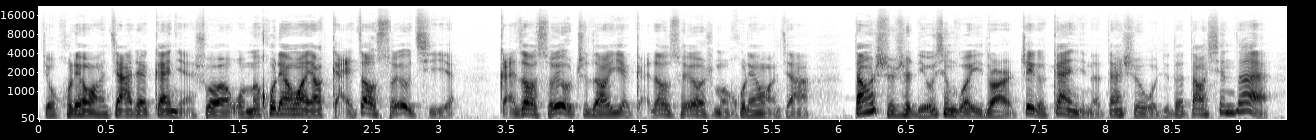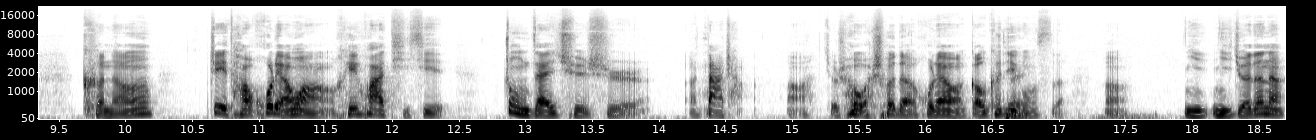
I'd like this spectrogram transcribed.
就互联网加这概念，说我们互联网要改造所有企业，改造所有制造业，改造所有什么互联网加。当时是流行过一段这个概念的，但是我觉得到现在，可能这套互联网黑化体系重灾区是呃大厂啊，就是我说的互联网高科技公司啊。你你觉得呢？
